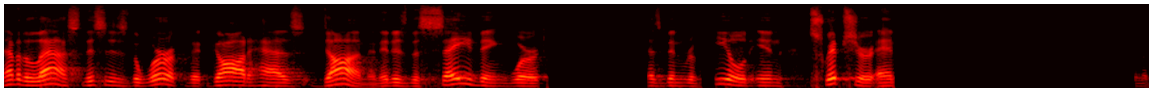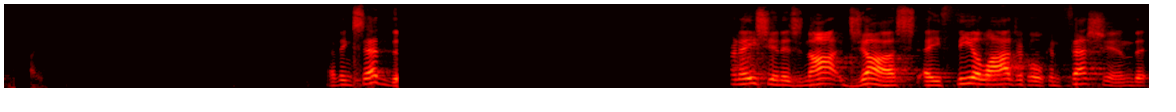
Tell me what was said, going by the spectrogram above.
Nevertheless, this is the work that God has done, and it is the saving work that has been revealed in Scripture and of Christ. Having said this, incarnation is not just a theological confession that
